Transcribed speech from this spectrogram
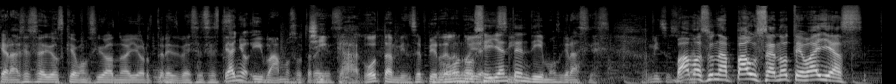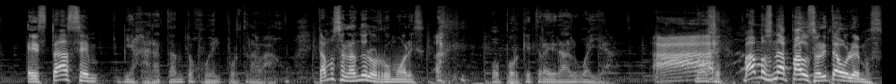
gracias a Dios que hemos ido a Nueva York tres veces este año y vamos otra vez. Chicago también se pierde No, la no, sí, ya entendimos, gracias. Vamos a una pausa, no te vayas. Estás en... ¿Viajará tanto Joel por trabajo? Estamos hablando de los rumores. ¿O porque traerá algo allá? ¡Ah! No sé. Vamos a una pausa, ahorita volvemos.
